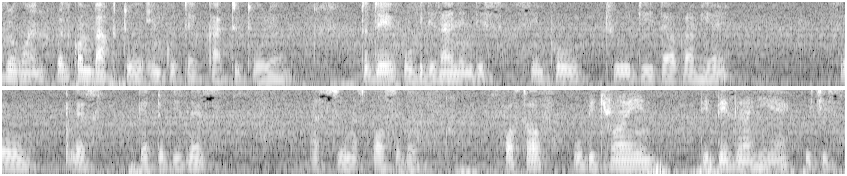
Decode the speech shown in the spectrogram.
everyone welcome back to Tech CAD tutorial. Today we'll be designing this simple 2d diagram here. So let's get to business as soon as possible. First off we'll be drawing the baseline here which is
